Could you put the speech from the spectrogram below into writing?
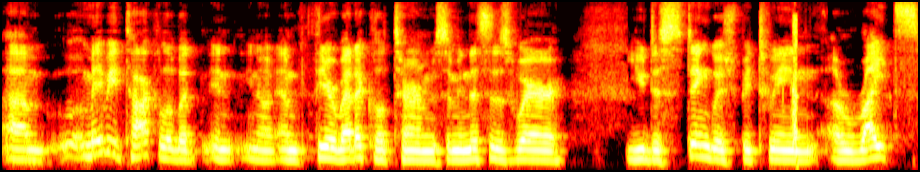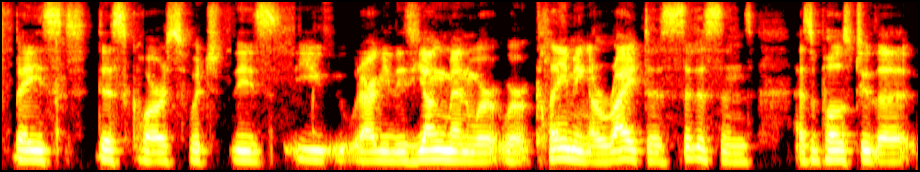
um, maybe talk a little bit in you know in theoretical terms. I mean, this is where you distinguish between a rights-based discourse, which these you would argue these young men were, were claiming a right as citizens, as opposed to the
